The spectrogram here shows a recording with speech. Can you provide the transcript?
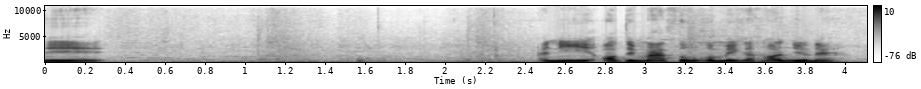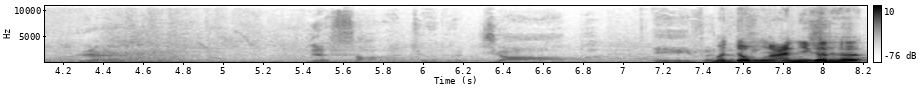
นี่ อันนี้ออติมัสสู้กับเมกาทอนอยู่นะ This ought to do the job. Even มาจบงานนี้กันเถอะ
